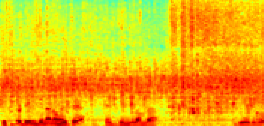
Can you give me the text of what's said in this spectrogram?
কিছুটা ডিম বিনানো হয়েছে, সেই ডিমগুলো আমরা দিয়ে দেবো।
